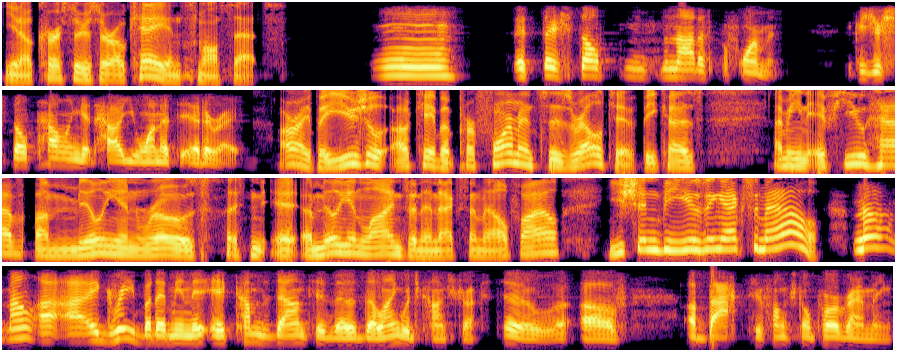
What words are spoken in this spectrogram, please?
You know, cursors are okay in small sets. Mm, it, they're still not as performant because you're still telling it how you want it to iterate. All right, but usually, okay, but performance is relative because, I mean, if you have a million rows, a million lines in an XML file, you shouldn't be using XML. No, no, I, I agree, but I mean, it, it comes down to the, the language constructs too of uh, back to functional programming.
